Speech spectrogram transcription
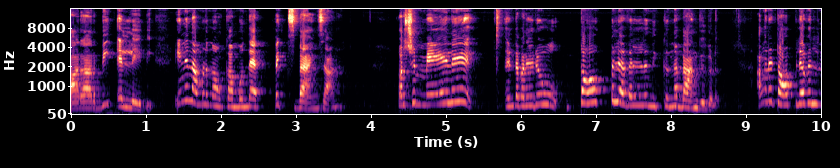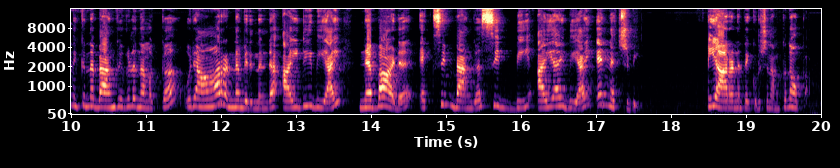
R R B L A B ഇനി നമ്മൾ നോക്കാൻ പോകുന്നത് എപ്പെക്സ് ബാങ്ക്സ് ആണ്. കുറച്ച് മേലെ എന്താ പറയുക ഒരു ടോപ്പ് ലെവലിൽ നിൽക്കുന്ന ബാങ്കുകൾ. അങ്ങനെ ടോപ്പ് ലെവലിൽ നിൽക്കുന്ന ബാങ്കുകൾ നമുക്ക് ഒരു ആറെണ്ണം വരുന്നുണ്ട്. I D B I NABARD EXIM bank SIDBI I I B I N H B ഈ ആറെണ്ണത്തെക്കുറിച്ച് നമുക്ക് നോക്കാം.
